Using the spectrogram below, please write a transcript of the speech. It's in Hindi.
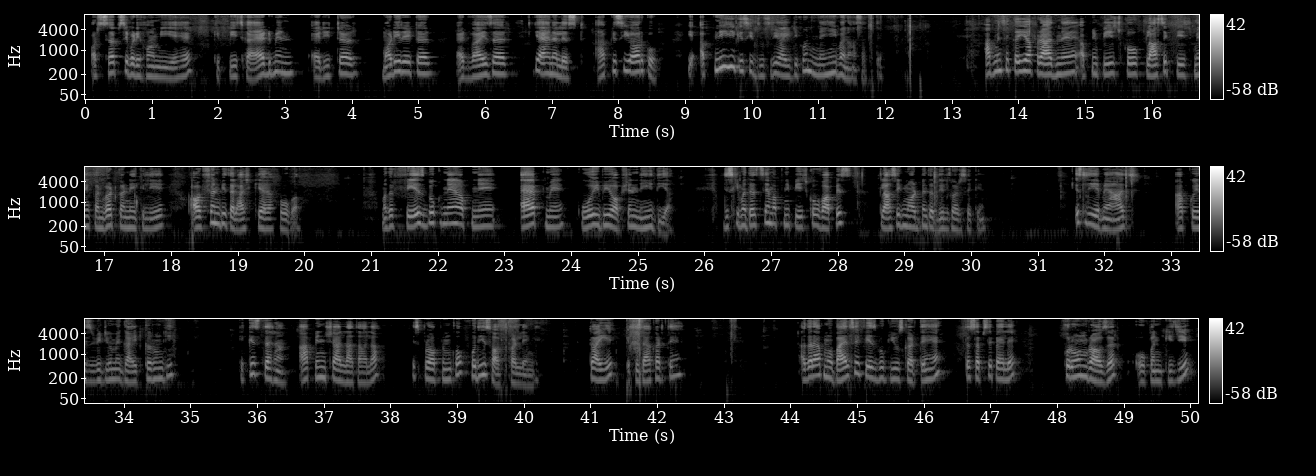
और सबसे बड़ी खामी ये है कि पेज का एडमिन, एडिटर, मॉडरेटर, एडवाइज़र या एनालिस्ट आप किसी और को या अपनी ही किसी दूसरी आईडी को नहीं बना सकते। आप में से कई अफराद ने अपने पेज को क्लासिक पेज में कन्वर्ट करने के लिए ऑप्शन भी तलाश किया होगा। मगर फेसबुक ने अपने ऐप में कोई भी ऑप्शन नहीं दिया, जिसकी मदद से हम अपनी पेज को वापस क्लासिक मोड में तब्दील कर सकें। इसलिए मैं आज आपको इस वीडियो में गाइड करूँगी कि किस तरह आप इन ताला इस प्रॉब्लम को खुद ही सॉल्व कर लेंगे। तो आइए इब्तदा करते हैं। अगर आप मोबाइल से फ़ेसबुक यूज़ करते हैं तो सबसे पहले क्रोम ब्राउज़र ओपन कीजिए।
